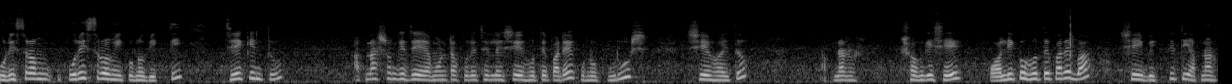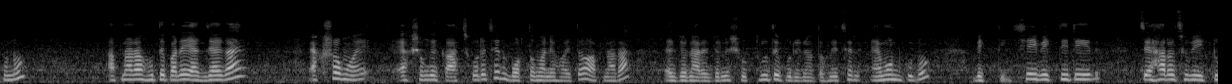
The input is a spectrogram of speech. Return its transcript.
পরিশ্রম, পরিশ্রমী কোনো ব্যক্তি। যে কিন্তু আপনার সঙ্গে যে এমনটা করেছিল, সে হতে পারে কোনো পুরুষ। সে হয়তো আপনার সঙ্গে সে কলিকও হতে পারে বা সেই ব্যক্তিটি আপনার কোনো আপনারা হতে পারে এক জায়গায় এক সময় একসঙ্গে কাজ করেছেন, বর্তমানে হয়তো আপনারা একজন আরেকজনের শত্রুতে পরিণত হয়েছেন এমন কোনো ব্যক্তি। সেই ব্যক্তিটির চেহারা ছবি একটু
